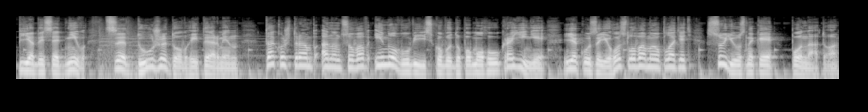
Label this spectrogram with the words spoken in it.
50 днів це дуже довгий термін. Також Трамп анонсував і нову військову допомогу Україні, яку, за його словами, оплатять союзники по НАТО.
